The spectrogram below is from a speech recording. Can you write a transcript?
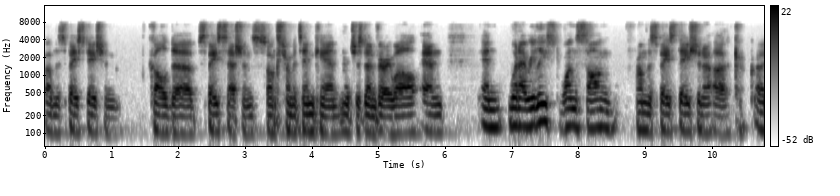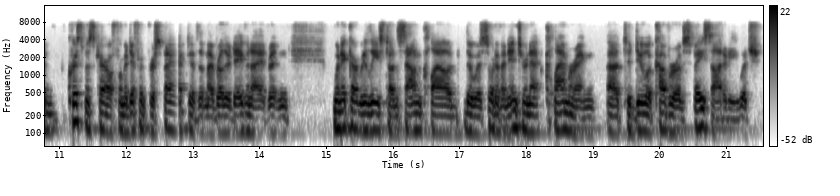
on the space station called uh, Space Sessions: Songs from a Tin Can, which has done very well. And and when I released one song from the space station a, a, Christmas Carol from a different perspective that my brother Dave and I had written. When it got released on SoundCloud, there was sort of an internet clamoring uh, to do a cover of Space Oddity, which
